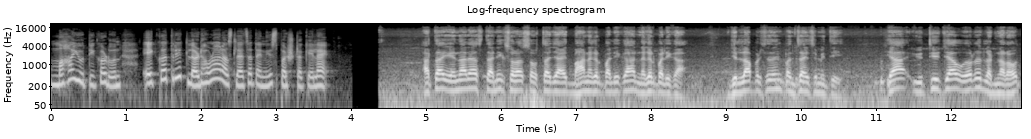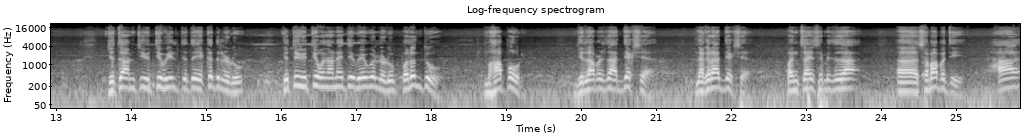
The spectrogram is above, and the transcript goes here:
महायुतीकडून एकत्रित लढवणार असल्याचं त्यांनी स्पष्ट केलंय. आता येणाऱ्या स्थानिक स्वराज्य संस्था ज्या आहेत महानगरपालिका नगरपालिका जिल्हा परिषद आणि पंचायत समिती या युतीच्या वर लढणार आहोत. जिथं आमची युती होईल तिथं एकत्र लढू. जिथं युती होणार नाही ते वेगवेगळे लढू. परंतु महापौर जिल्हा परिषद अध्यक्ष नगराध्यक्ष पंचायत समितीचा सभापती हा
